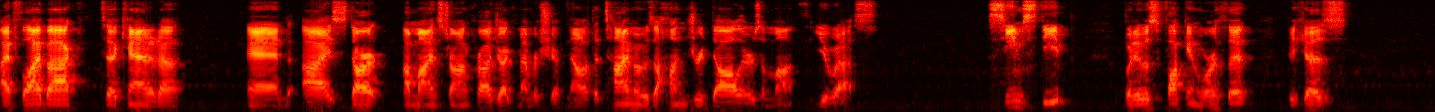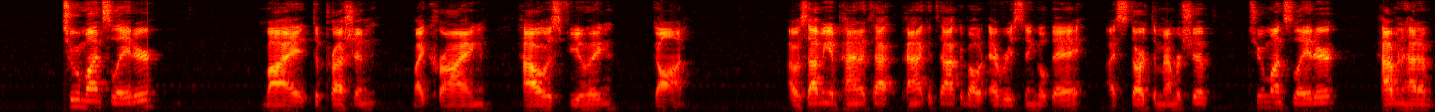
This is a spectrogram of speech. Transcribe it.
I fly back to Canada and I start a Mind Strong Project membership. Now, at the time, it was $100 a month US. Seems steep, but it was fucking worth it because two months later, my depression, my crying, how I was feeling, gone. I was having a panic attack, panic attack about every single day. I start the membership. Two months later, haven't had a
